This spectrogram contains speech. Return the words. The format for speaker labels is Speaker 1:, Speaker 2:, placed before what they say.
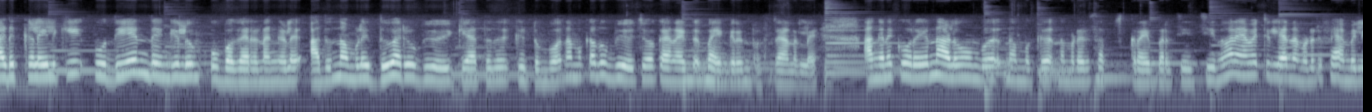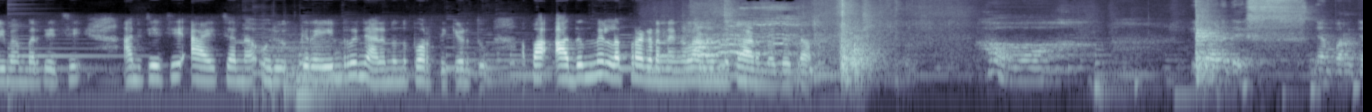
Speaker 1: അടുക്കളയിലേക്ക് പുതിയ എന്തെങ്കിലും ഉപകരണങ്ങൾ അതും നമ്മൾ ഇതുവരെ ഉപയോഗിക്കാത്തത് കിട്ടുമ്പോൾ നമുക്കത് ഉപയോഗിച്ച് നോക്കാനായിട്ട് ഭയങ്കര ഇൻട്രസ്റ്റ് ആണല്ലേ? അങ്ങനെ കുറേ നാൾ മുമ്പ് നമുക്ക് നമ്മുടെ ഒരു സബ്സ്ക്രൈബർ ചേച്ചി എന്ന് പറയാൻ പറ്റില്ല നമ്മുടെ ഒരു ഫാമിലി മെമ്പർ ചേച്ചി അനു ചേച്ചി അയച്ചെന്ന ഒരു ഗ്രൈൻഡർ ഞാനൊന്നൊന്ന് പുറത്തേക്ക് എടുത്തു. അപ്പോൾ അതിന്നുള്ള പ്രകടനങ്ങളാണ് ഇന്ന് കാണുന്നത് കേട്ടോ. ഞാൻ പറഞ്ഞ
